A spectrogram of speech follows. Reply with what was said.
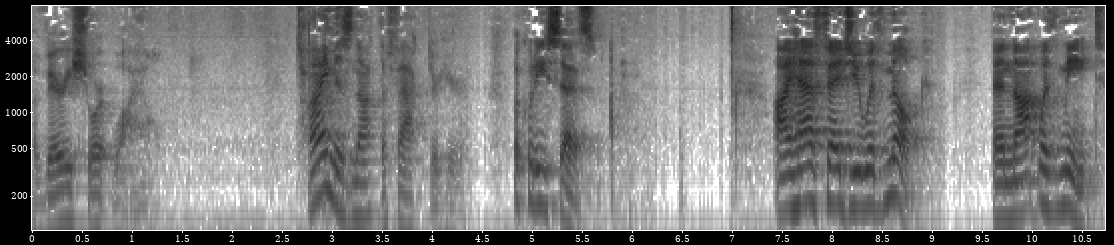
a very short while. Time is not the factor here. Look what he says. I have fed you with milk and not with meat.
